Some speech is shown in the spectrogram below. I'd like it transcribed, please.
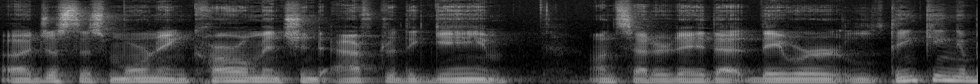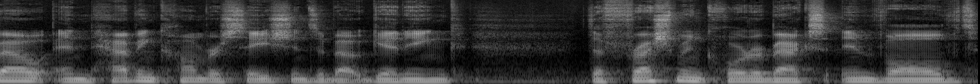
uh, just this morning, Karl mentioned after the game on Saturday that they were thinking about and having conversations about getting the freshman quarterbacks involved.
